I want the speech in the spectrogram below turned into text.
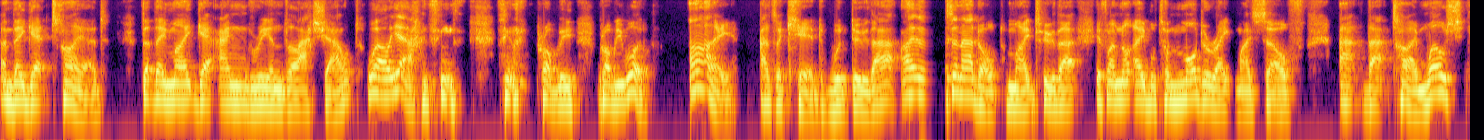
and they get tired, that they might get angry and lash out? Well, yeah, I think, I think they probably probably would. I as a kid would do that. I, as an adult, might do that if I'm not able to moderate myself at that time. Well, she,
